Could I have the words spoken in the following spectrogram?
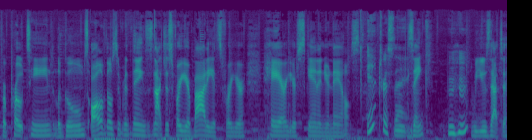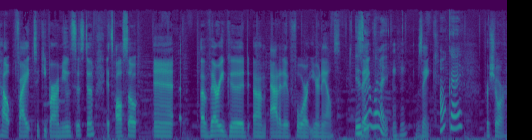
for protein, legumes, all of those different things. It's not just for your body; it's for your hair, your skin, and your nails Interesting. zinc. Mm-hmm. We use that to help fight to keep our immune system. It's also a, a very good um, additive for your nails. Is zinc. that right? hmm Zinc Okay. for sure.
